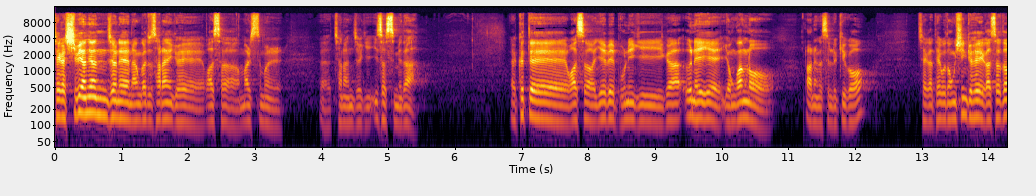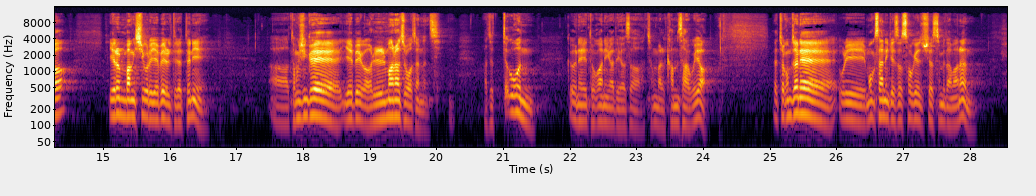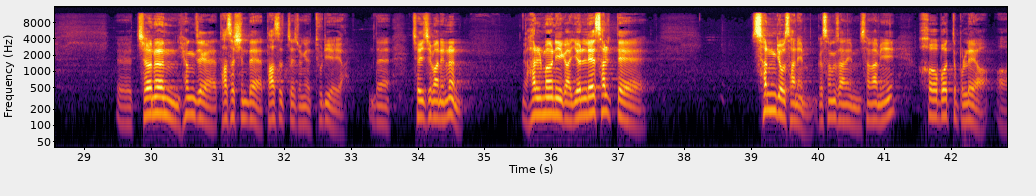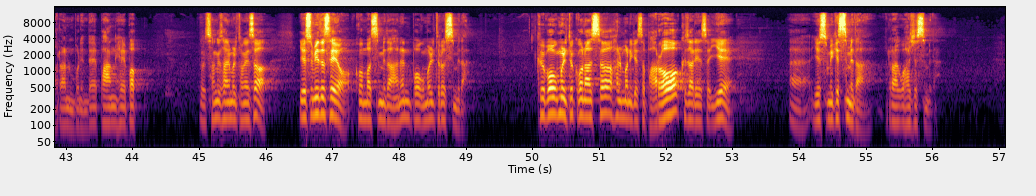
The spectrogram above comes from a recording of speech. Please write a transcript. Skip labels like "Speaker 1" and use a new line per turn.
제가 10여 년 전에 남가주 사랑의 교회에 와서 말씀을 어, 전한 적이 있었습니다. 어, 그때 와서 예배 분위기가 은혜의 영광로라는 것을 느끼고 제가 대구 동신교회에 가서도 이런 방식으로 예배를 드렸더니 어, 동신교회 예배가 얼마나 좋아졌는지 아주 뜨거운 그 은혜의 도가니가 되어서 정말 감사하고요. 조금 전에 우리 목사님께서 소개해 주셨습니다마는 저는 형제 다섯인데 다섯째 중에 둘이에요. 근데 저희 집안에는 할머니가 14살 때 선교사님, 그 선교사님 성함이 허버트 블레어라는 분인데 방해법 그 선교사님을 통해서 예수 믿으세요. 고맙습니다 하는 복음을 들었습니다. 그 복음을 듣고 나서 할머니께서 바로 그 자리에서 예, 예수 믿겠습니다 라고 하셨습니다.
